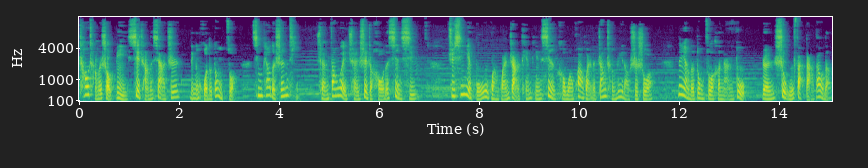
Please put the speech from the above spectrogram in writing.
超长的手臂、细长的下肢、灵活的动作、轻飘的身体，全方位诠释着猴的信息。据新野博物馆馆长田平信和文化馆的张成立老师说。那样的动作和难度，人是无法达到的，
